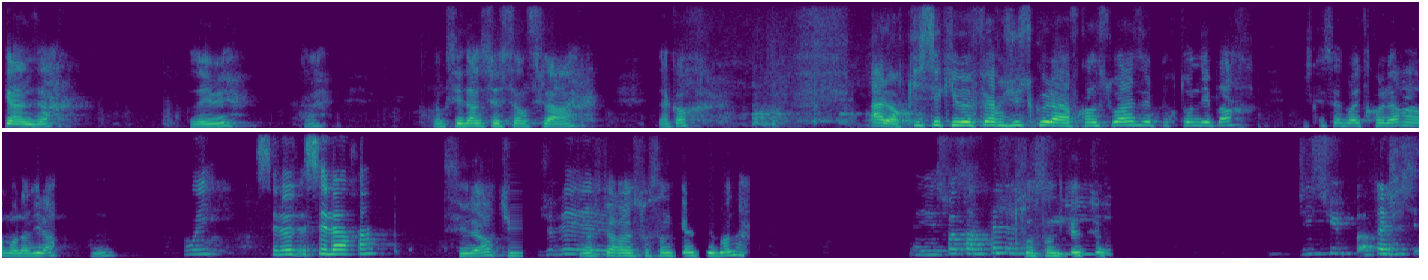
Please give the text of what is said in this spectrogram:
quinze. hein. Vous avez vu Ouais. Donc c'est dans ce sens-là. hein. D'accord? Alors, qui c'est qui veut faire jusque-là? Françoise, pour ton départ? Puisque ça doit être l'heure, à mon avis, là. Hmm Oui, c'est l'heure. hein. C'est l'heure, tu Je veux faire euh, 75 secondes? Mais 75, j'y 75 suis. J'y suis. Enfin, j'y suis-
